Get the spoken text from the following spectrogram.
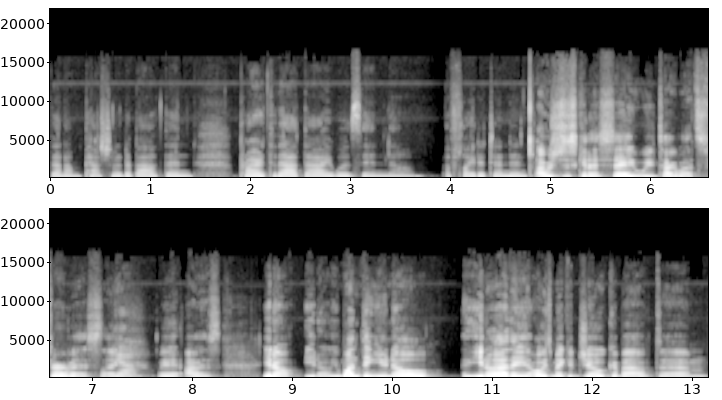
that I'm passionate about. And prior to that, I was in um, a flight attendant. I was just gonna say we talk about service. Like Yeah. we, I was, you know, you know, one thing you know, you know how they always make a joke about. Um,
